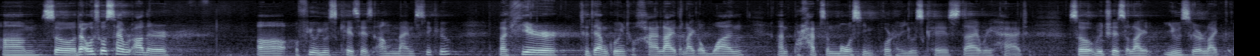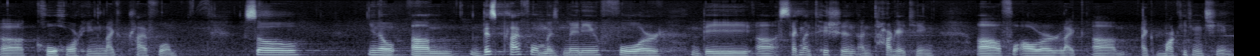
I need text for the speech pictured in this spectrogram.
Um, so there are also several other, uh, a few use cases on MemSQL. But here, today I'm going to highlight like one and perhaps the most important use case that we had. So which is like user like uh, cohorting like platform. So, you know, um, this platform is mainly for the uh, segmentation and targeting uh, for our like um, like marketing team.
